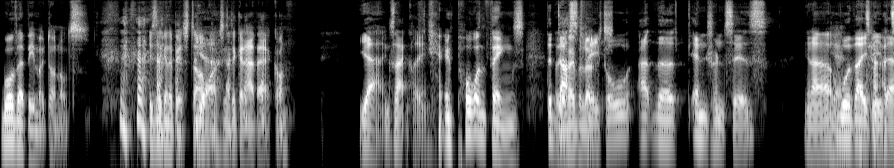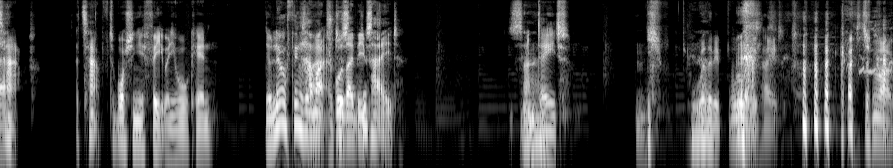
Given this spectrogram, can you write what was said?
Will there be McDonald's? Is there going to be a Starbucks? Yeah. Is there going to have aircon? Yeah, exactly. Important things The dust people at the entrances, you know, Yeah, will they ta- be A there? tap, a tap to washing your feet when you walk in. You know, little things How like much that. will Just- they be just- paid? So- Indeed. will they be? Will they be paid? Question mark.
